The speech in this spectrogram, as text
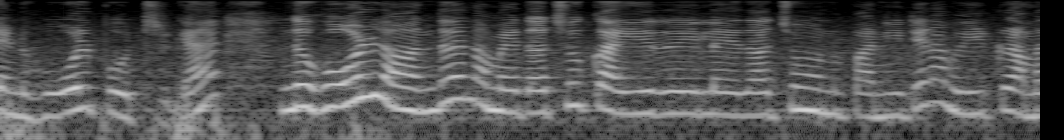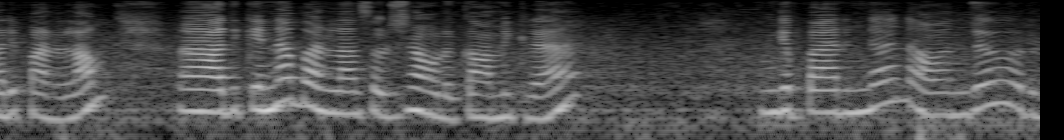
ரெண்டு ஹோல் போட்டிருக்கேன். இந்த ஹோலில் வந்து நம்ம ஏதாச்சும் கயிறு இல்லை ஏதாச்சும் ஒன்று பண்ணிவிட்டு நம்ம இழுக்கிற மாதிரி பண்ணலாம். அதுக்கு என்ன பண்ணலாம் சொல்லிட்டு நான் உங்களுக்கு காமிக்கிறேன். இங்கே பாருங்க நான் வந்து ஒரு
